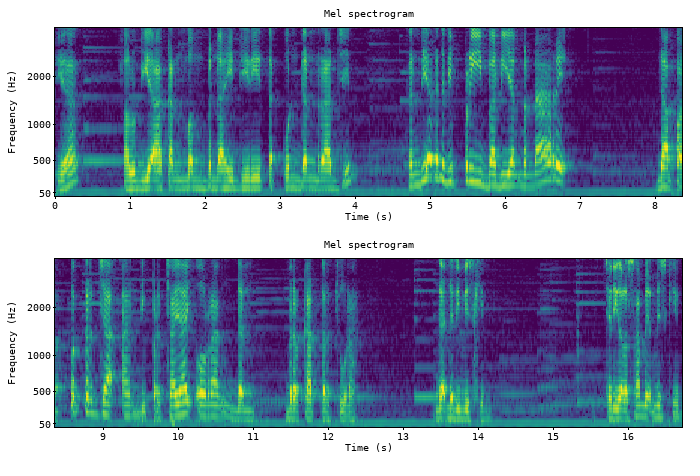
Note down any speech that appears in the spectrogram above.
ya, lalu dia akan membenahi diri tekun dan rajin, dan dia akan jadi pribadi yang menarik, dapat pekerjaan, dipercayai orang, dan berkat tercurah. Nggak jadi miskin. Jadi kalau sampai miskin,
